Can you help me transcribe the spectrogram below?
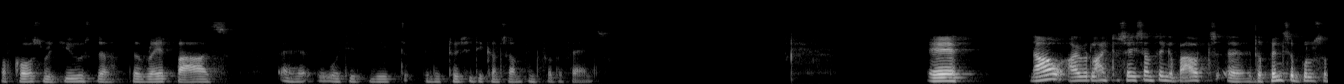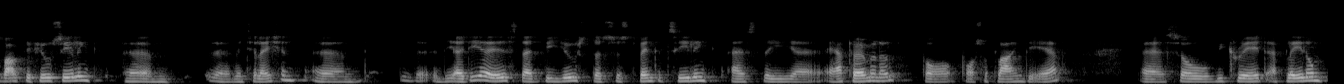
of course reduce the, the red bars uh, which is the electricity consumption for the fans. Uh, now I would like to say something about uh, the principles about diffuse ceiling um, uh, ventilation. Um, the, the idea is that we use the suspended ceiling as the uh, air terminal for, for supplying the air. Uh, so we create a plenum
